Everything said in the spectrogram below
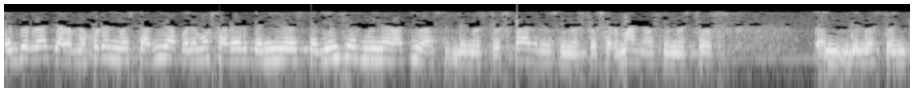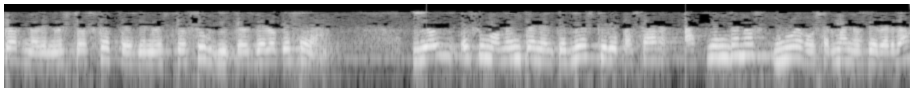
Es verdad que a lo mejor en nuestra vida podemos haber tenido experiencias muy negativas de nuestros padres, de nuestros hermanos, de nuestros de nuestro entorno, de nuestros jefes, de nuestros súbditos, de lo que sea. Y hoy es un momento en el que Dios quiere pasar haciéndonos nuevos hermanos de verdad.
